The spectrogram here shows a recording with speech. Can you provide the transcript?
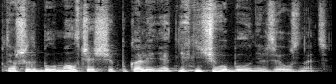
потому что это было молчащее поколение, от них ничего было нельзя узнать.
